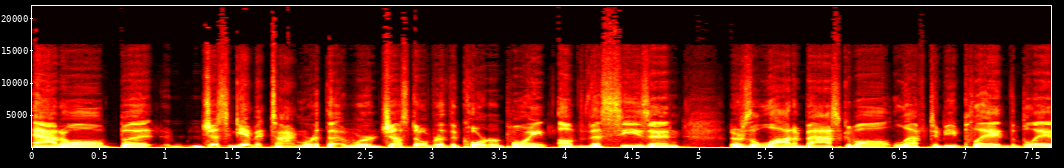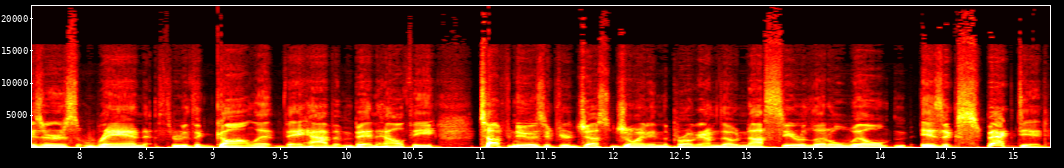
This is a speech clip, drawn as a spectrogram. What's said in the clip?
at all, but just give it time. We're the, we're just over the quarter point of the season. There's a lot of basketball left to be played. The Blazers ran through the gauntlet. They haven't been healthy. Tough news if you're just joining the program though. Nassir Little will is expected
